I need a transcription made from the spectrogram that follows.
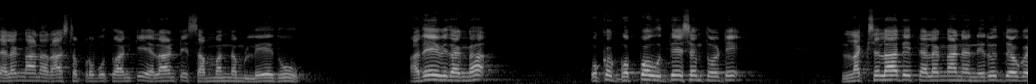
తెలంగాణ రాష్ట్ర ప్రభుత్వానికి ఎలాంటి సంబంధం లేదు. అదేవిధంగా ఒక గొప్ప ఉద్దేశంతో లక్షలాది తెలంగాణ నిరుద్యోగ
